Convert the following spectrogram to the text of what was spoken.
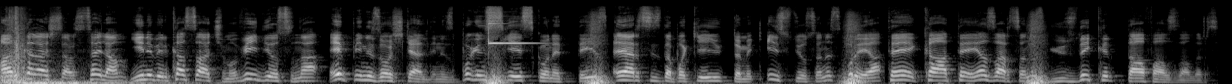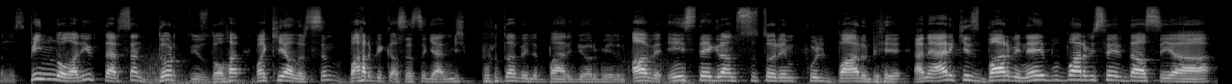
Arkadaşlar selam. Yeni bir kasa açma videosuna hepiniz hoş geldiniz. Bugün CSGO.net'teyiz Eğer siz de bakiye yüklemek istiyorsanız buraya TKT yazarsanız %40 daha fazla alırsınız. 1000 dolar yüklersen 400 dolar bakiye alırsın. Barbie kasası gelmiş. Burada böyle bar görmeyelim. Abi Instagram story'm full Barbie. Hani herkes Barbie. Ne bu Barbie sevdası ya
